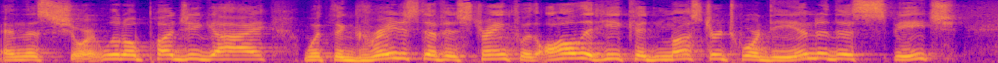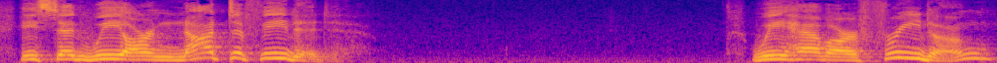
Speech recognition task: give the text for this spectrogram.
And this short little pudgy guy, with the greatest of his strength, with all that he could muster toward the end of this speech, he said, We are not defeated. We have our freedom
